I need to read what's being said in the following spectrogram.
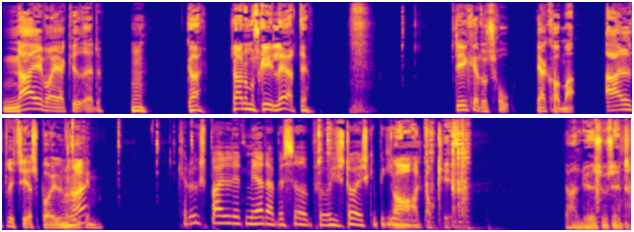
Nej, hvor er jeg ked af det. Godt. Så har du måske lært det. Det kan du tro. Jeg kommer aldrig til at spoile noget Nej. igen. Kan du ikke spoile lidt mere, der er baseret på historiske Åh, begivenheder? oh, hold da kæft. Der er en nyhedsudsendelse.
